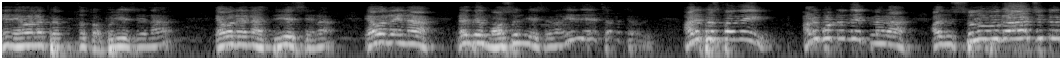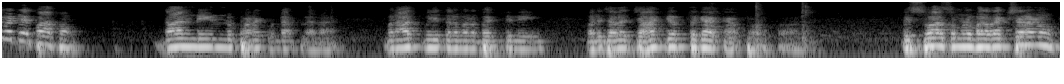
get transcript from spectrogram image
నేను ఏమైనా పెద్ద తప్పు చేసినా? ఎవరైనా హత్య చేసినా? ఎవరినైనా లేదా మోసం చేసినా? ఇది చాలా చిన్నది అనిపిస్తుంది అనుకుంటుంది పిల్లరా. అది సులువుగా చిక్కులు పెట్టే పాపం. దాన్ని నిన్ను పడకుండా పిల్లరా మన ఆత్మీయతను మన భక్తిని మనం చాలా జాగ్రత్తగా కాపాడుకోవాలి. విశ్వాసమును మన రక్షణను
